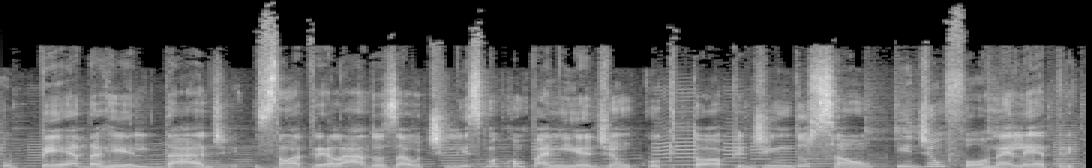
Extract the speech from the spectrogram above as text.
o pé da realidade, estão atrelados à utilíssima companhia de um cooktop de indução e de um forno elétrico.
